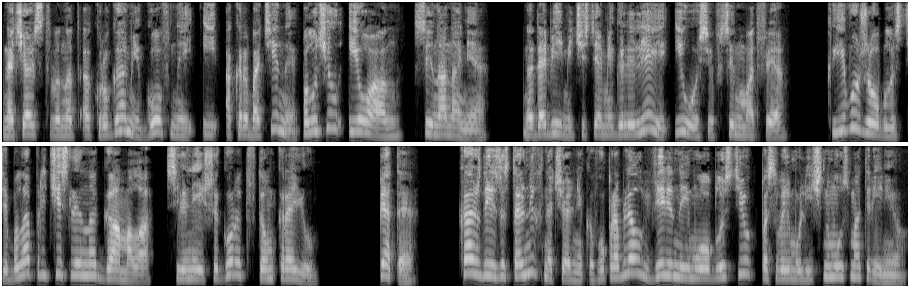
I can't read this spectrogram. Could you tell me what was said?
Начальство над округами Гофны и Акробатины получил Иоанн, сын Анания. Над обеими частями Галилеи – Иосиф, сын Матфея. К его же области была причислена Гамала, сильнейший город в том краю. Пятое. Каждый из остальных начальников управлял вверенной ему областью по своему личному усмотрению.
